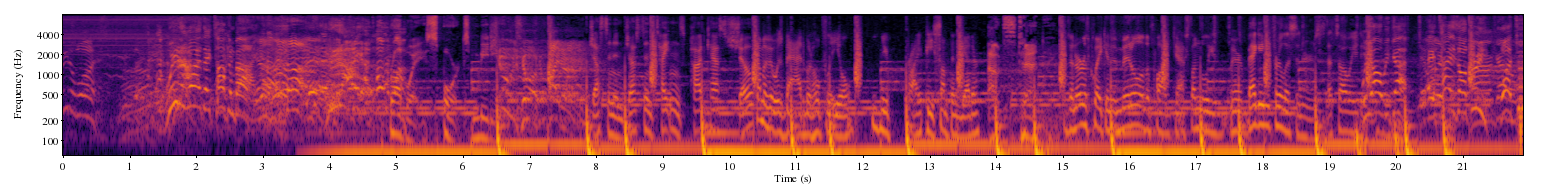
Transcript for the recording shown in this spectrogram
We the ones. We the ones they talking about. Broadway Sports Media. Justin and Justin Titans podcast show. Some of it was bad, but hopefully you'll you probably piece something together. Outstanding. There's an earthquake in the middle of the podcast. Unbelievable. We're begging for listeners. That's all we do. We all we got. Hey, Titans on three. One, two,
